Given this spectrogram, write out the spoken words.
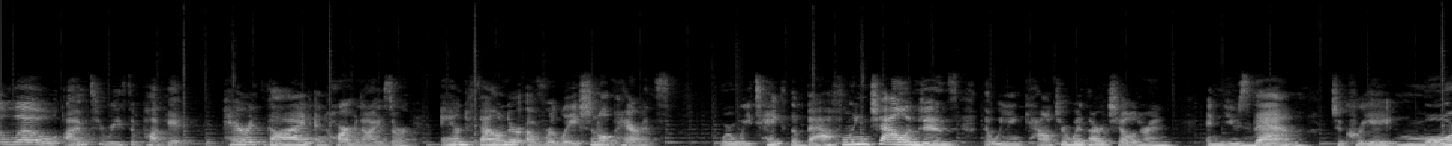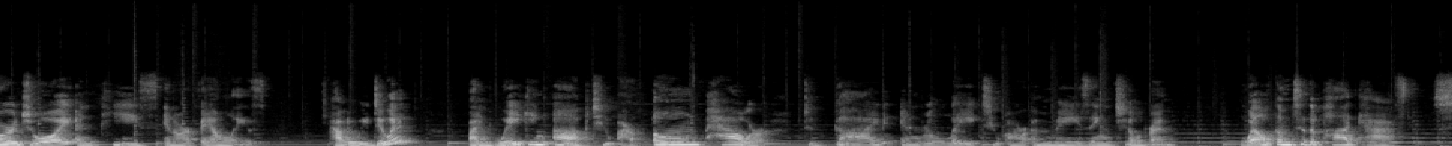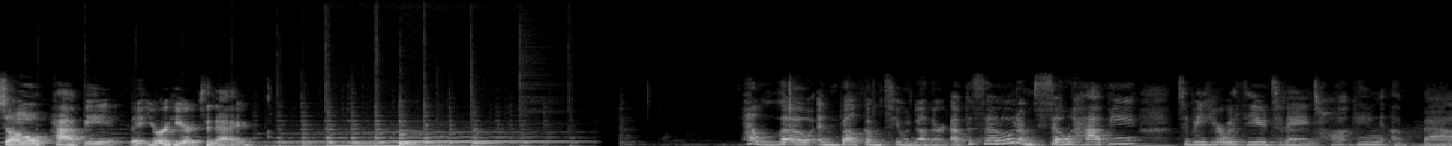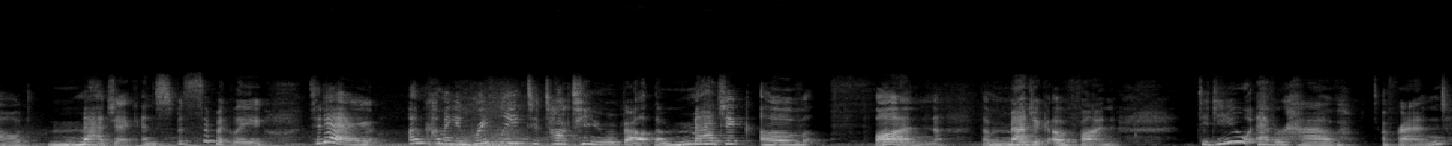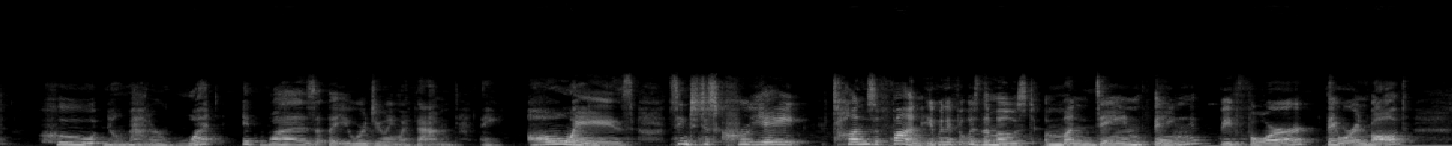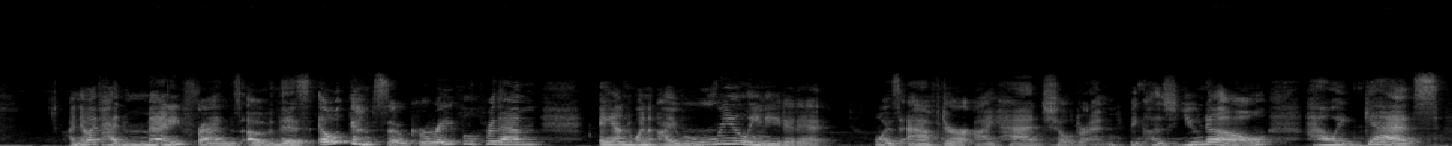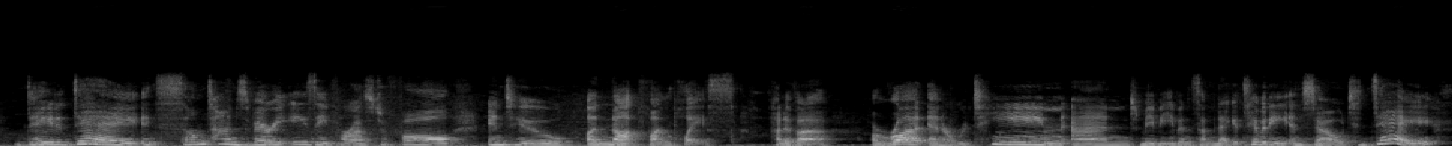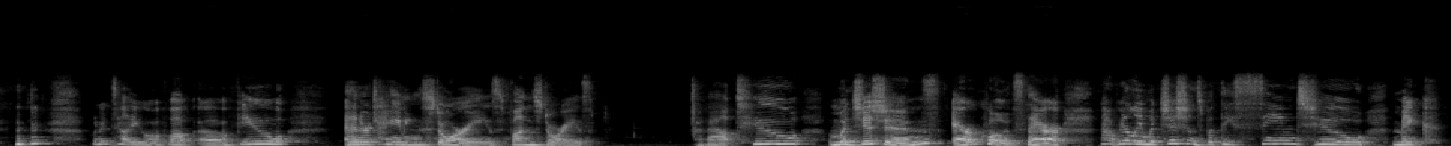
Hello, I'm Teresa Puckett, parent guide and harmonizer, and founder of Relational Parents, where we take the baffling challenges that we encounter with our children and use them to create more joy and peace in our families. How do we do it? By waking up to our own power to guide and relate to our amazing children. Welcome to the podcast. So happy that you're here today. Hello, and welcome to another episode. I'm so happy to be here with you today talking about magic. And specifically, today I'm coming in briefly to talk to you about the magic of fun. The magic of fun. Did you ever have a friend who, no matter what it was that you were doing with them, they always seemed to just create tons of fun, even if it was the most mundane thing before they were involved? I know I've had many friends of this ilk. I'm so grateful for them. And when I really needed it was after I had children, because you know how it gets day to day. It's sometimes very easy for us to fall into a not fun place, kind of a a rut and a routine and maybe even some negativity. And so today, I'm going to tell you a, a few entertaining stories, fun stories about two magicians, air quotes there, not really magicians, but they seem to make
